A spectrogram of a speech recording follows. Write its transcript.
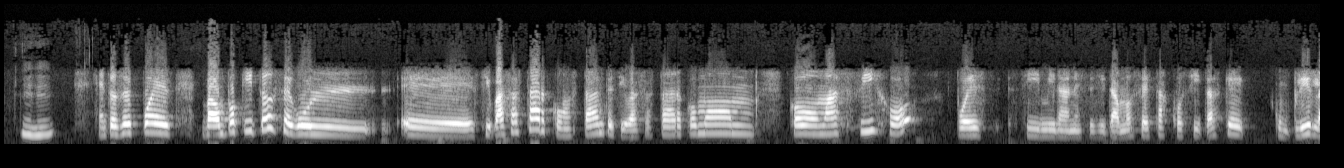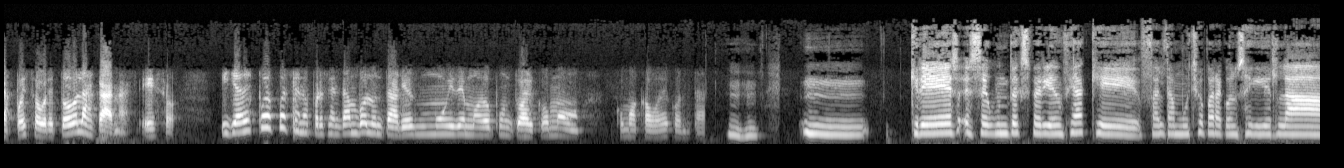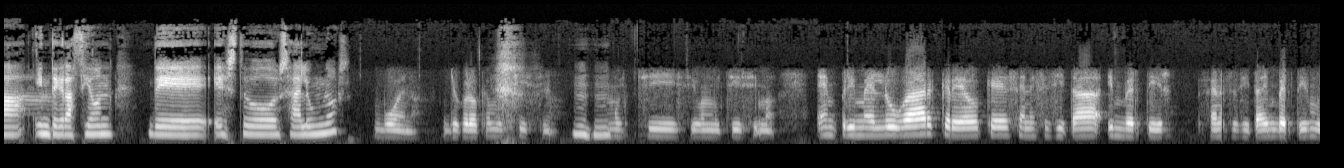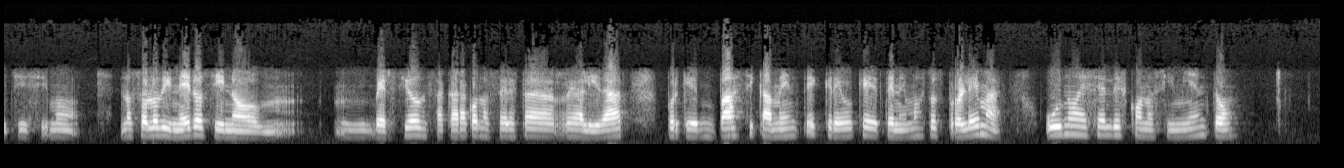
Entonces, pues va un poquito según eh, si vas a estar constante, si vas a estar como como más fijo, pues sí, mira, necesitamos estas cositas que cumplirlas, pues sobre todo las ganas, eso. Y ya después pues se nos presentan voluntarios muy de modo puntual como, como acabo de contar. Mm, ¿Crees, según tu experiencia, que falta mucho para conseguir la integración de estos alumnos? Bueno, yo creo que muchísimo, muchísimo, muchísimo. En primer lugar, creo que se necesita invertir, se necesita invertir muchísimo, no solo dinero, sino mm, versión, sacar a conocer esta realidad, porque básicamente creo que tenemos dos problemas. Uno es el desconocimiento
